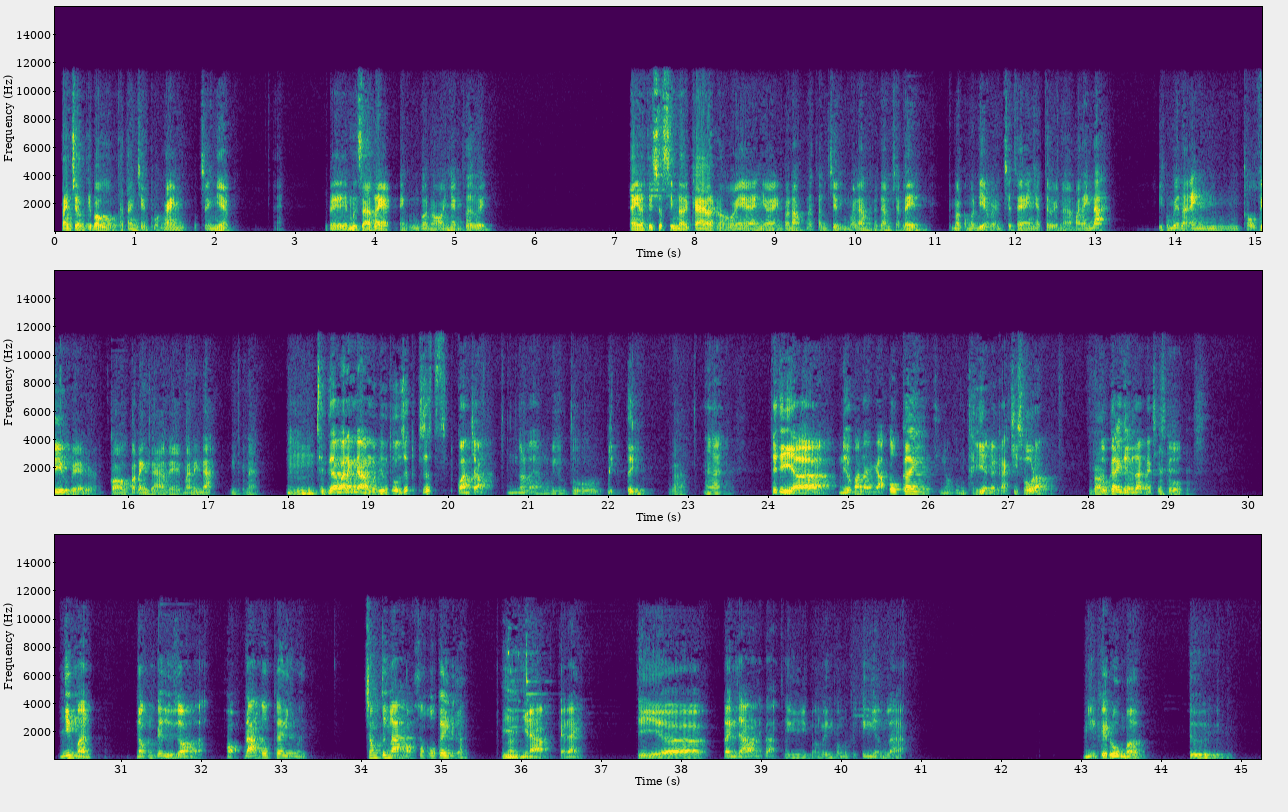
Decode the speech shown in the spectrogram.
Tăng trưởng thì bao gồm cả tăng trưởng của ngành của doanh nghiệp. Về mức giá rẻ anh cũng có nói nhắc tới hay là tỷ suất sinh lời cao rồi như anh có đọc là tầm chừng 15% trở lên. Nhưng mà có một điểm em chưa thấy anh nhắc tới là ban lãnh đạo thì không biết là anh có view về có có đánh giá về ban lãnh đạo như thế nào? Ừ, thực ra ban lãnh đạo là một yếu tố rất rất quan trọng. Nó là một yếu tố định tính. Và à. thế thì à, nếu ban lãnh đạo ok thì nó cũng thể hiện ở các chỉ số đó. Và ok thì ra các chỉ số. Nhưng mà nó một cái rủi ro là họ đang ok nhưng mà trong tương lai họ không ok nữa. Thì Vâng. như nào? Cái này thì ờ, đánh giá lãnh đạo thì bọn mình có một cái kinh nghiệm là những cái rumor từ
